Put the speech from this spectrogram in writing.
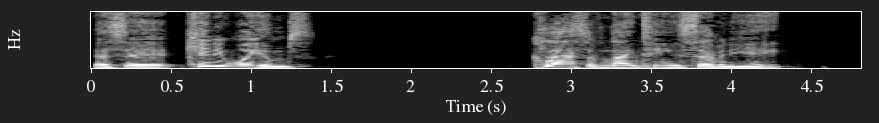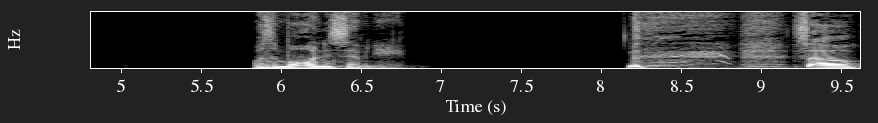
that said Kenny Williams, class of 1978. Wasn't born in 78. so,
